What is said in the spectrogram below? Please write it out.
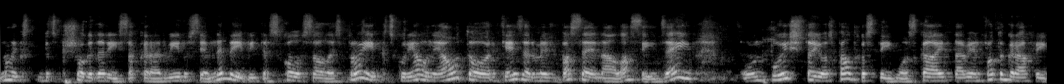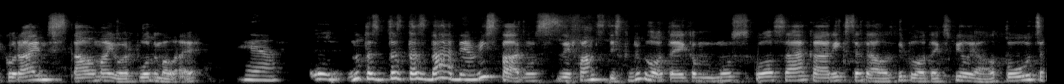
man liekas, bet šogad arī sakarā ar vīrusiem nebija, bija tas kolosālais projekts, kur jaunie autori ķezara meža basēnā lasīja dzēju, un puiši tajos peltkostīmos, kā ir tā viena fotografija, kur Ainis stāv majoru pludmalē. Jā. Un, nu, tas, tas, tas bērniem vispār mums ir fantastiska biblioteka. Mūsu skolas ēkā Rīgas centrālās bibliotekas filiāla pūce.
